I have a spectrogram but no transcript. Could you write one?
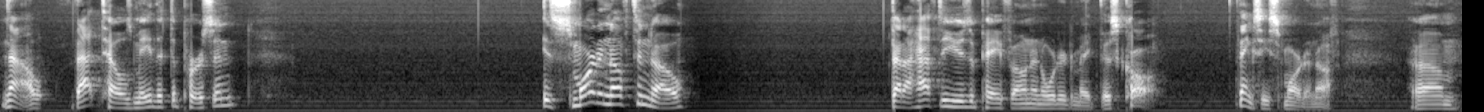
Now, that tells me that the person is smart enough to know that I have to use a payphone in order to make this call. Thinks he's smart enough. Um,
